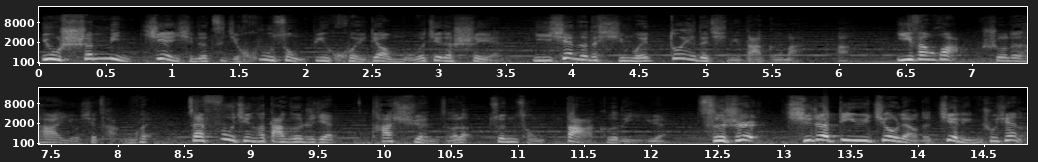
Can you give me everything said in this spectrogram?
用生命践行了自己护送并毁掉魔戒的誓言。你现在的行为对得起你大哥吗？啊！一番话说的他有些惭愧，在父亲和大哥之间，他选择了遵从大哥的遗愿。此时，骑着地狱救鸟的剑灵出现了，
